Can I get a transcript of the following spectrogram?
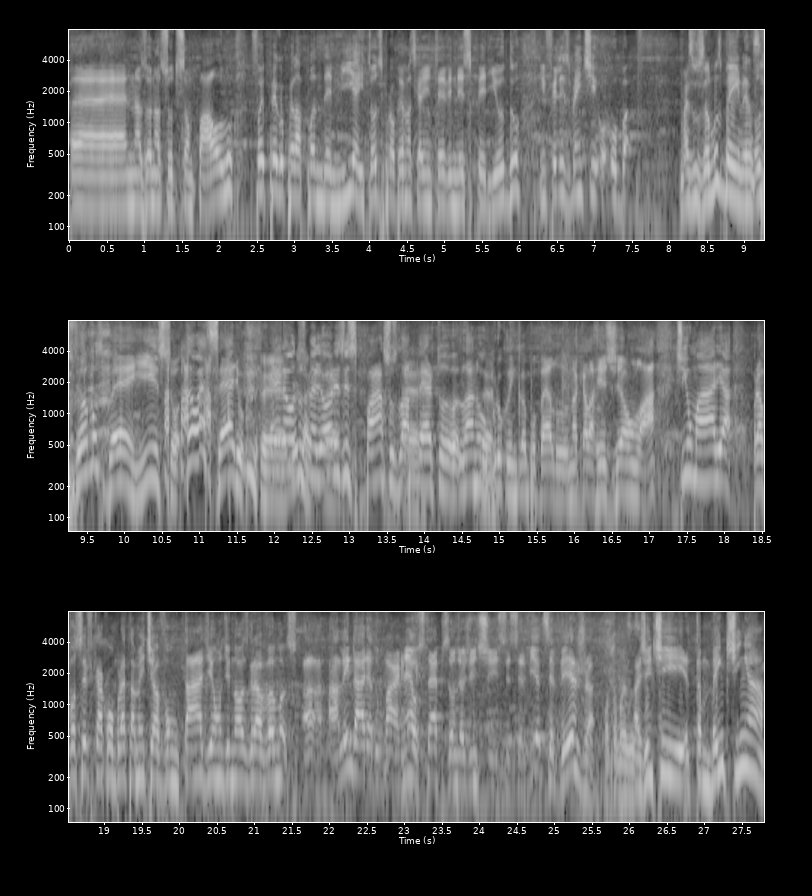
é, na zona sul de São Paulo. Foi pego pela pandemia e todos os problemas que a gente teve nesse período. Infelizmente, o, o Mas usamos bem, né? usamos bem isso. Não é sério. É, Era um dos verdade, melhores espaços lá É. perto, lá no É. Brooklyn Campo Belo, naquela região lá. Tinha uma área para você ficar completamente à vontade, onde nós gravamos, a- além da área do bar, né, os steps onde a gente se servia de cerveja. Bota mais A assim. gente também tinha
